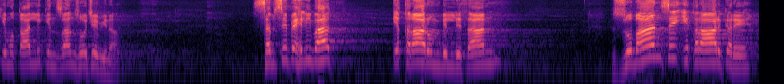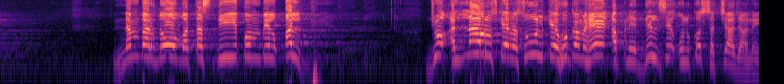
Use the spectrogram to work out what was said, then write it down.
کے متعلق انسان سوچے بھی نہ۔ سب سے پہلی بات اقرار باللسان۔ زبان سے اقرار کرے۔ نمبر دو و تصدیق بالقلب۔ جو اللہ اور اس کے رسول کے حکم ہیں، اپنے دل سے ان کو سچا جانے۔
